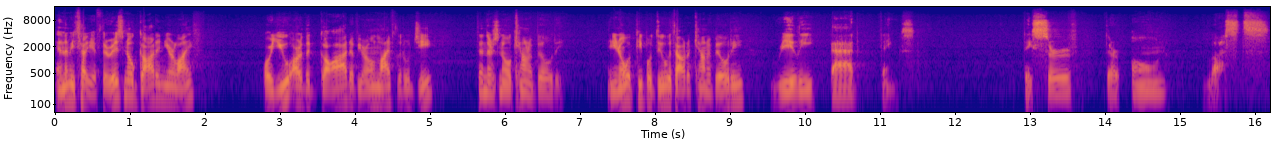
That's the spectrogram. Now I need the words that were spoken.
And let me tell you, if there is no God in your life, or you are the God of your own life, little g, then there's no accountability. And you know what people do without accountability? Really bad things. They serve their own lusts.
